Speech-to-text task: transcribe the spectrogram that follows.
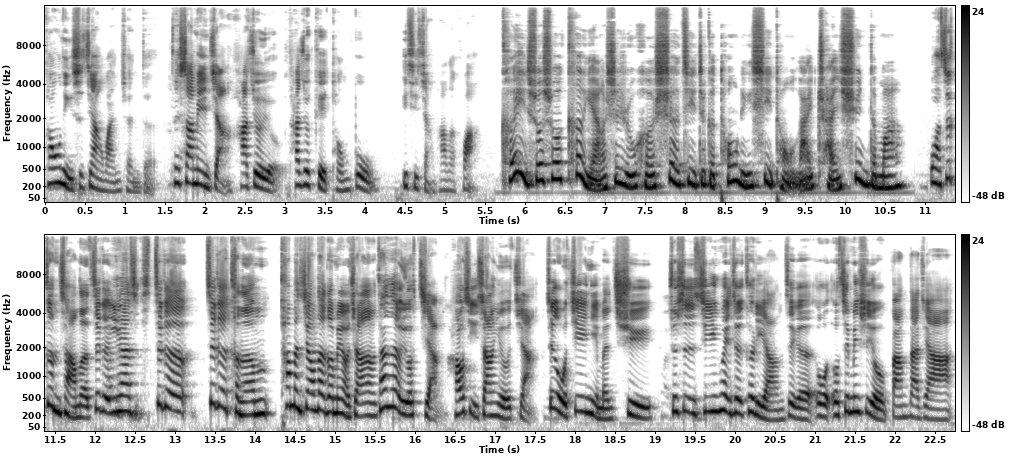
通灵是这样完成的，在上面讲，他就有他就可以同步一起讲他的话。可以说说克里昂是如何设计这个通灵系统来传讯的吗？哇，这更长的，这个应该是这个这个可能他们交代都没有交代，但是有讲好几章有讲。这个我建议你们去，就是基金会这个克里昂这个，我我这边是有帮大家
